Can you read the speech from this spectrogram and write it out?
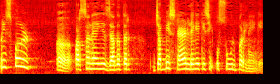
پرنسپل پرسن ہے یہ زیادہ تر جب بھی سٹینڈ لیں گے کسی اصول پر لیں گے۔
